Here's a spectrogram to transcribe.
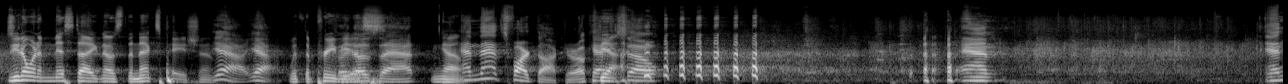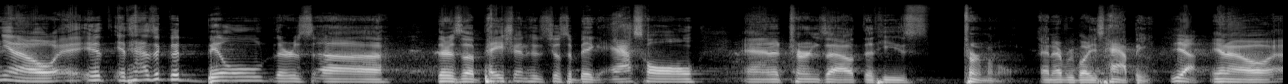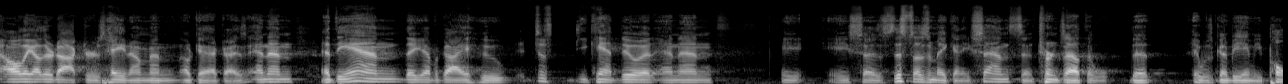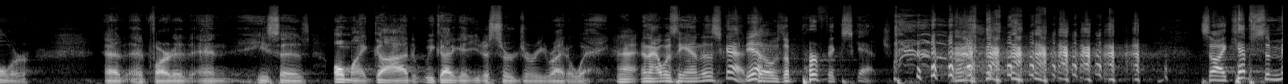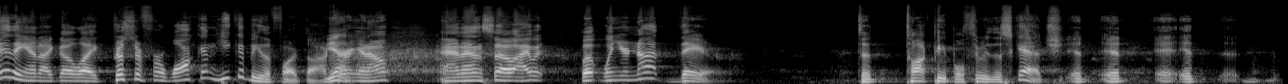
Because you don't want to misdiagnose the next patient. Yeah, yeah. With the previous. So he does that. Yeah. And that's fart doctor, okay? Yeah. So and and you know, it it has a good build. There's uh there's a patient who's just a big asshole, and it turns out that he's terminal and everybody's happy. Yeah. You know, all the other doctors hate him, and okay, that guy's. And then at the end, they have a guy who just you can't do it, and then he he says this doesn't make any sense, and it turns out that that it was going to be Amy Poehler had had farted, and he says, "Oh my God, we got to get you to surgery right away." Right. And that was the end of the sketch. Yeah. So it was a perfect sketch. So I kept submitting it. I go like Christopher Walken, he could be the fart doctor, Yeah. you know. And then so I would, but when you're not there, to talk people through the sketch. It it it. it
